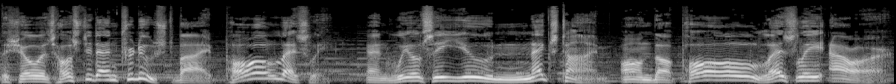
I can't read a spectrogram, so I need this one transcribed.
The show is hosted and produced by Paul Leslie. And we'll see you next time on the Paul Leslie Hour.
